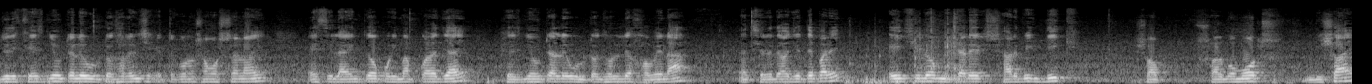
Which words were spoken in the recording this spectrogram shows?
যদি ফেস নিউট্রালে উল্টো ধরেন সেক্ষেত্রে কোনো সমস্যা নয় এসি লাইনকেও পরিমাপ করা যায়। ফেজ নিউট্রালে উল্টো ধরলে হবে না ছেড়ে দেওয়া যেতে পারে। এই ছিল মিটারের সার্বিক দিক, সব সর্বমোট বিষয়।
